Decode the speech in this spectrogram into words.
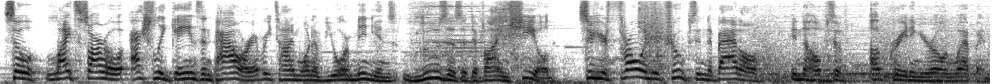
So Light Sorrow actually gains in power every time one of your minions loses a divine shield. So you're throwing your troops into battle in the hopes of upgrading your own weapon.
